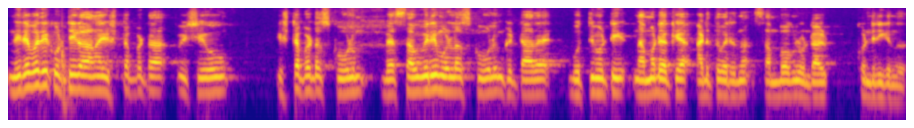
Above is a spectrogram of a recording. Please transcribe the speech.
നിരവധി കുട്ടികളാണ് ഇഷ്ടപ്പെട്ട വിഷയവും ഇഷ്ടപ്പെട്ട സ്കൂളും ബസ് സൗകര്യമുള്ള സ്കൂളും കിട്ടാതെ ബുദ്ധിമുട്ടി നമ്മുടെയൊക്കെ അടുത്ത് വരുന്ന സംഭവങ്ങൾ ഉണ്ടായിക്കൊണ്ടിരിക്കുന്നത്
